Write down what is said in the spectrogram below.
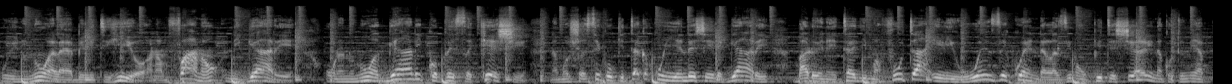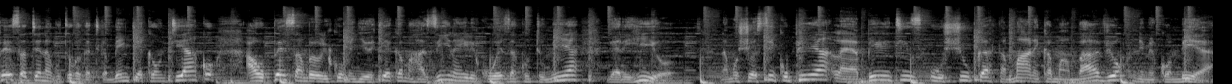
kuinunua liability hiyo. Na mfano ni gari, unanunua gari kwa pesa keshi, na mwisho wa siku ukitaka kuiendesha ile gari bado inahitaji mafuta ili uweze kwenda, lazima upite sheli na kutumia pesa tena kutoka katika benki akaunti yako au pesa ambayo ulikuwa umejiwekea kama hazina ili kuweza kutumia gari hiyo na mwisho wa siku pia liabilities hushuka thamani kama ambavyo nimekuambia.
